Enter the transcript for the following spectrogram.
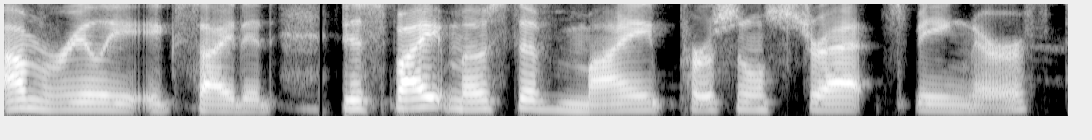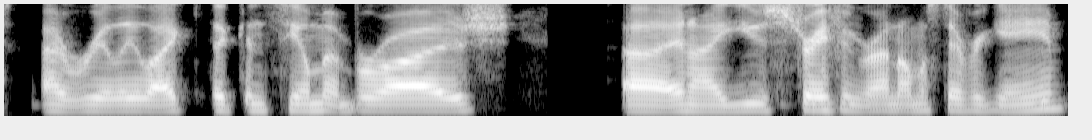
I'm really excited. Despite most of my personal strats being nerfed, I really like the concealment barrage, uh, and I use strafing run almost every game.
